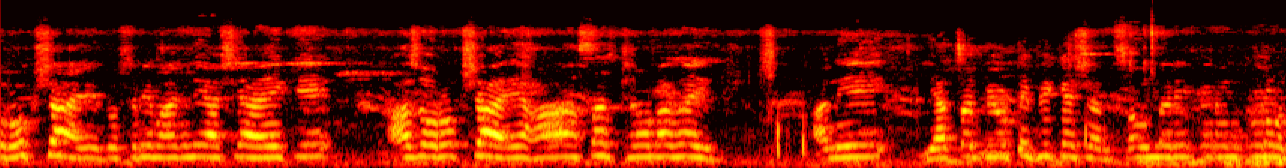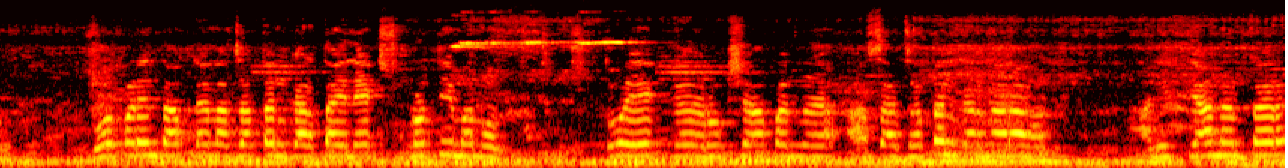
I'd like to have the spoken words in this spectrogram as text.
वृक्ष आहे दुसरी मागणी अशी आहे की हा जो वृक्ष आहे हा असाच ठेवला जाईल आणि याचं ब्युटिफिकेशन सौंदर्यीकरण करून जोपर्यंत आपल्याला जतन करता येईल एक स्मृती म्हणून तो एक वृक्ष आपण असा जतन करणार आहोत आणि त्यानंतर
